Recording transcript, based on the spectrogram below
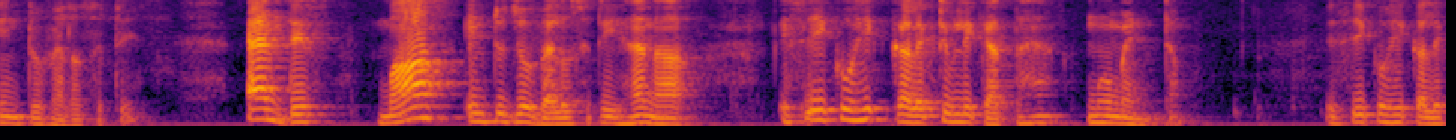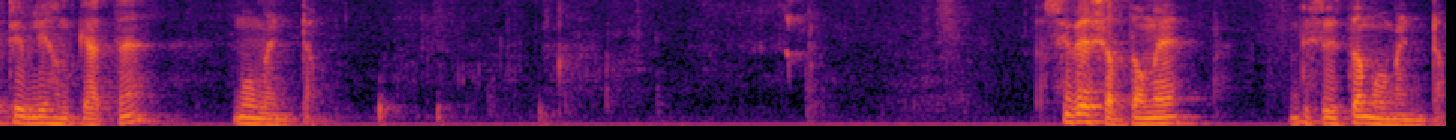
into velocity. And this mass into जो वेलोसिटी है ना, इसी को ही कलेक्टिवली कहते हैं मोमेंटम इसी को ही कलेक्टिवली हम कहते हैं मोमेंटम सीधे शब्दों में दिस इज़ द मोमेंटम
